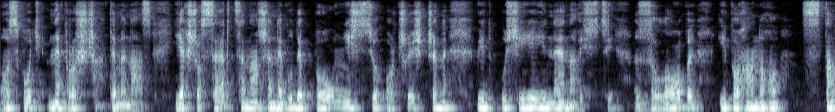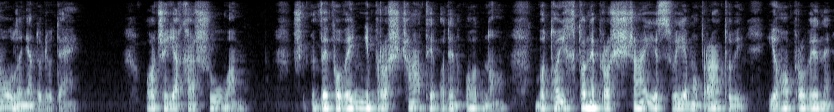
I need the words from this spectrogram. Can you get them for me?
Господь не прощатиме нас, якщо серце наше не буде повністю очищене від усієї ненависті, злоби і поганого ставлення до людей. Отже, я кажу вам, ви повинні прощати один одного, бо той, хто не прощає своєму братові, його провини,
